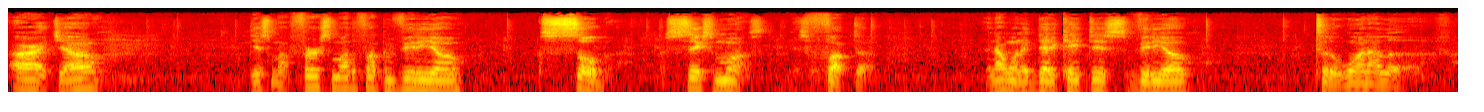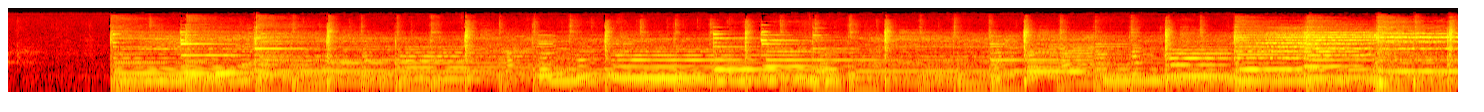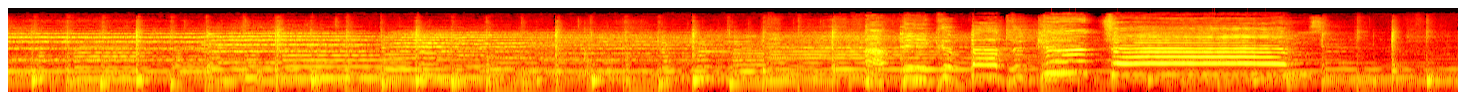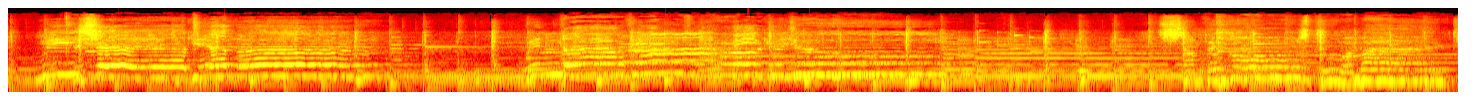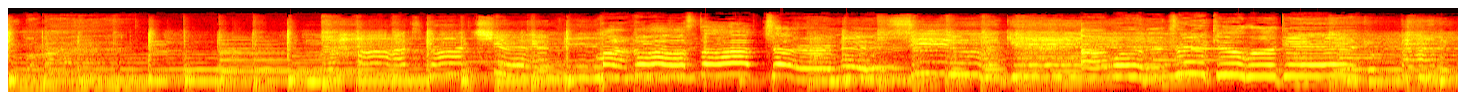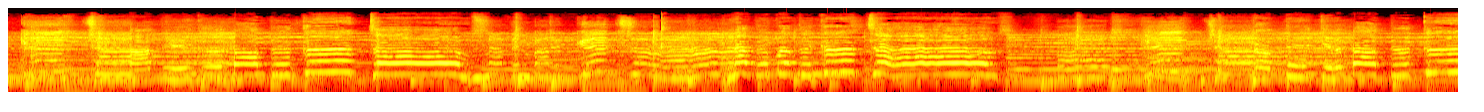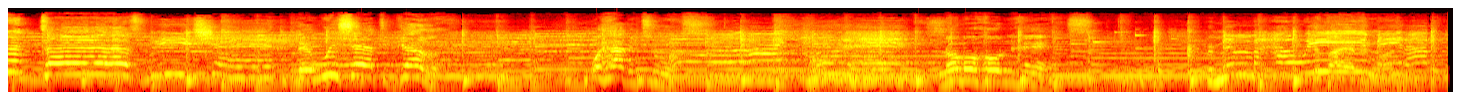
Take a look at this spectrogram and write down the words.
Alright, y'all. This is my first motherfucking video sober. Six months. It's fucked up. And I want to dedicate this video to the one I love. Together. I think of you, Something goes through my mind, through my mind. my heart starts churning. That we shared together. What happened to us? holding hands. No more holding hands.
